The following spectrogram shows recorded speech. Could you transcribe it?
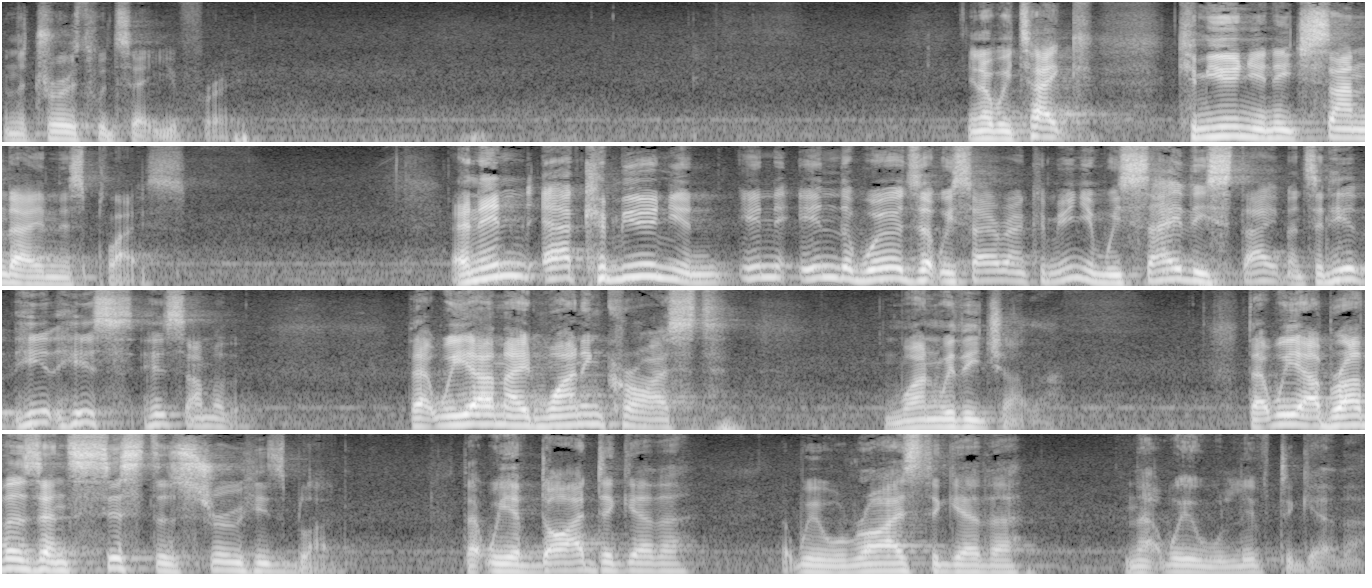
and the truth would set you free. You know, we take communion each Sunday in this place. And in our communion, in, in the words that we say around communion, we say these statements. And here, here, here's, here's some of them that we are made one in Christ and one with each other. That we are brothers and sisters through his blood. That we have died together, that we will rise together, and that we will live together.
